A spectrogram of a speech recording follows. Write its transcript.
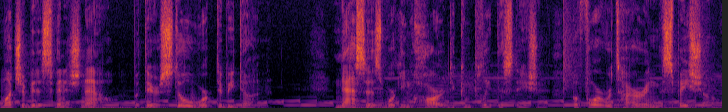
Much of it is finished now, but there is still work to be done. NASA is working hard to complete the station before retiring the space shuttle.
